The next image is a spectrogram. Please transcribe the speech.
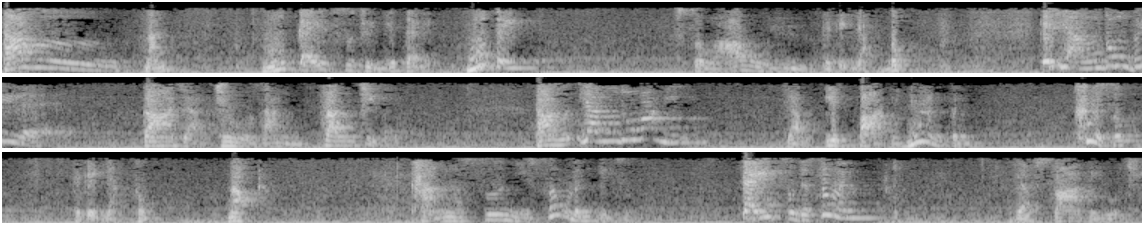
但是能，你该吃就你得，没得，说话无语这个杨东，这杨东回来，大家就让张继国，但是杨东那里要一把的女人本，可是这个杨东，那看死你受人一只，该死的收人要杀给我去，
